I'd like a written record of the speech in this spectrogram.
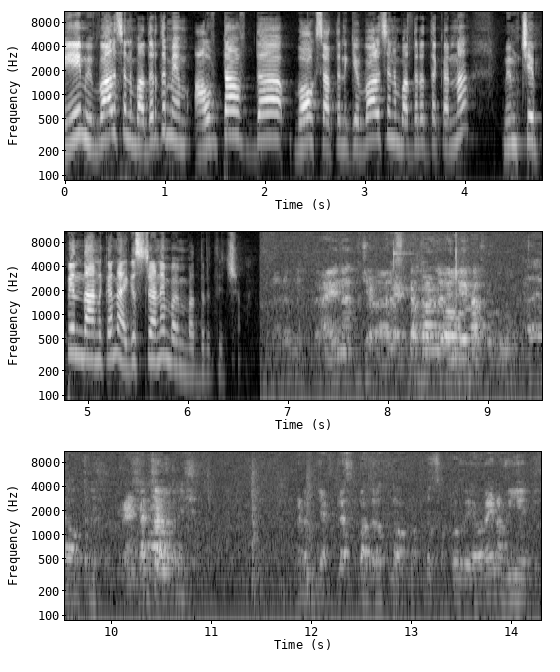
మేము ఇవ్వాల్సిన భద్రత మేము అవుట్ ఆఫ్ ద బాక్స్ అతనికి ఇవ్వాల్సిన భద్రత కన్నా మేము చెప్పిన దానికన్నా ఎగస్ట్రానే మేము భద్రత ఇచ్చాం. భద్రతలో ఉన్నప్పుడు సపోజ్ ఎవరైనా విఐపి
